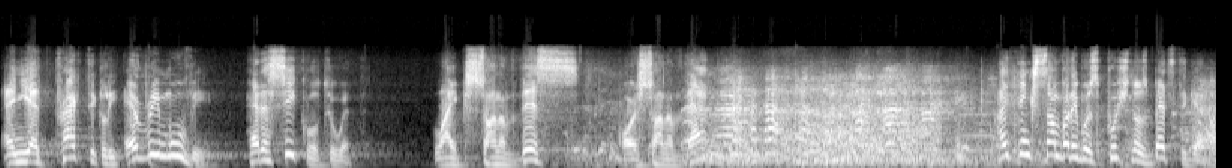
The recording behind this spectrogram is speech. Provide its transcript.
And yet, practically every movie had a sequel to it, like Son of This or Son of That. I think somebody was pushing those beds together.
